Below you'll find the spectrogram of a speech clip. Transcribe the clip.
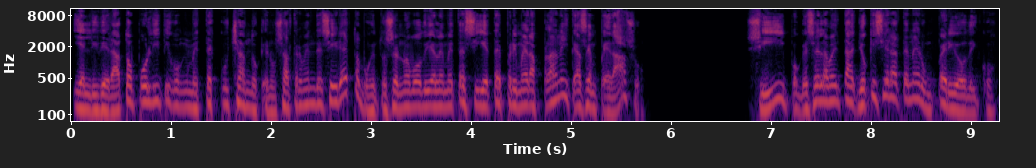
Y el liderato político que me está escuchando, que no se atreven a decir esto, porque entonces el nuevo día le mete siete primeras planas y te hacen pedazos. Sí, porque esa es la ventaja. Yo quisiera tener un periódico,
